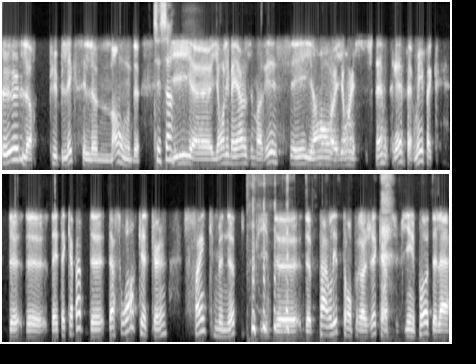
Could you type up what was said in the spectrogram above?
eux, leur public, c'est le monde. C'est ça. Puis, euh, ils ont les meilleurs humoristes et ils ont, ils ont un système très fermé. Fait que de, de, d'être capable de, d'asseoir quelqu'un cinq minutes puis de, de parler de ton projet quand tu viens pas de la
